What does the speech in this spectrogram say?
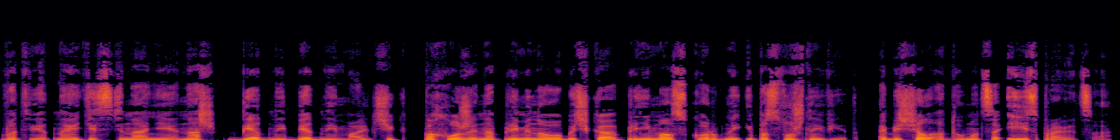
В ответ на эти стенания наш бедный-бедный мальчик, похожий на племенного бычка, принимал скорбный и послушный вид, обещал одуматься и исправиться.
